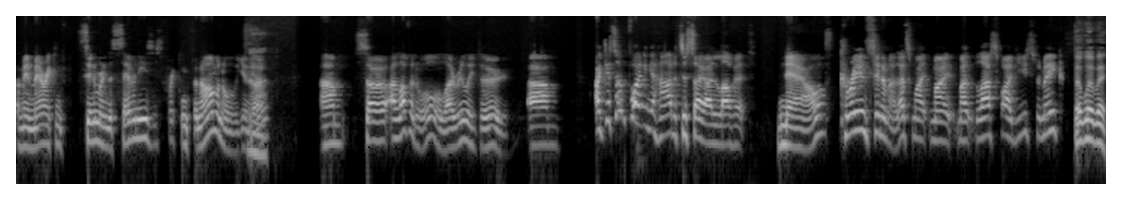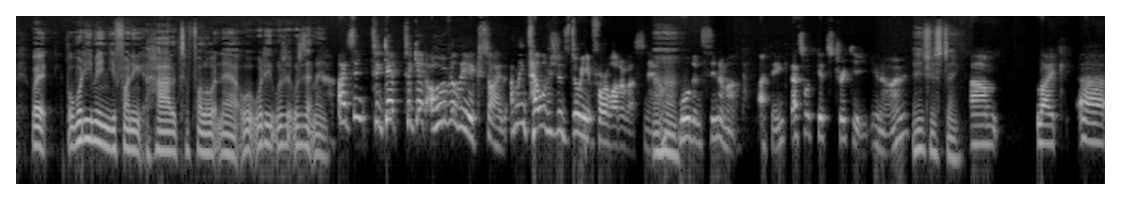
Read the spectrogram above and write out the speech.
I mean, American cinema in the 70s is freaking phenomenal, you know? Yeah. Um, so I love it all. I really do. Um, I guess I'm finding it harder to say I love it now. Korean cinema, that's my, my, my last five years for me. But wait, wait, wait. But what do you mean you're finding it harder to follow it now? What, what, do you, what, what does that mean? I think to get to get overly excited. I mean, television's doing it for a lot of us now, uh-huh. more than cinema. I think that's what gets tricky. You know. Interesting. Um, like uh,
